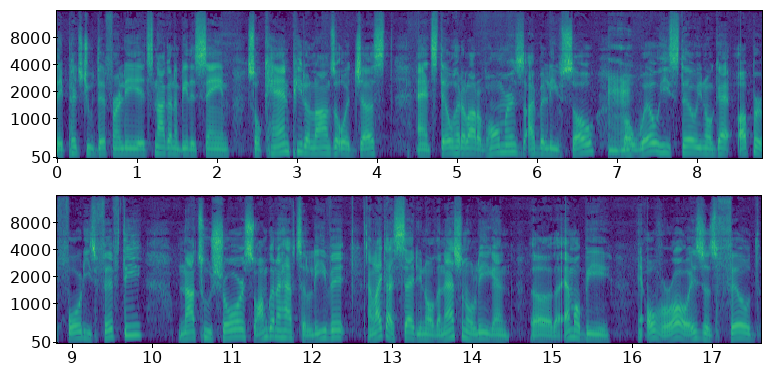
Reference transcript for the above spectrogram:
They pitched you differently. It's not going to be the same. So can Pete Alonso adjust and still hit a lot of homers? I believe so. But will he still, you know, get upper 40s, 50? Not too sure. So I'm going to have to leave it. And like I said, you know, the National League and uh, the MLB overall is just filled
